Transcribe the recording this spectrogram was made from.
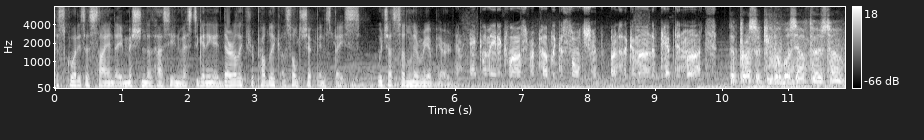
the squad is assigned a mission that has you investigating a derelict Republic assault ship in space, which has suddenly reappeared. An Acclamator class Republic assault ship under the command of Captain Martz. The prosecutor was our first home.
